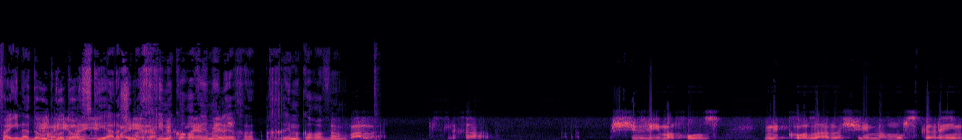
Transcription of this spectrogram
פאינה, דאוד פאינה גודובסקי, האנשים פאינה הכי מקורבים אליך. הכי מקורבים. אבל, סליחה, 70 אחוז מכל האנשים המושכרים,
